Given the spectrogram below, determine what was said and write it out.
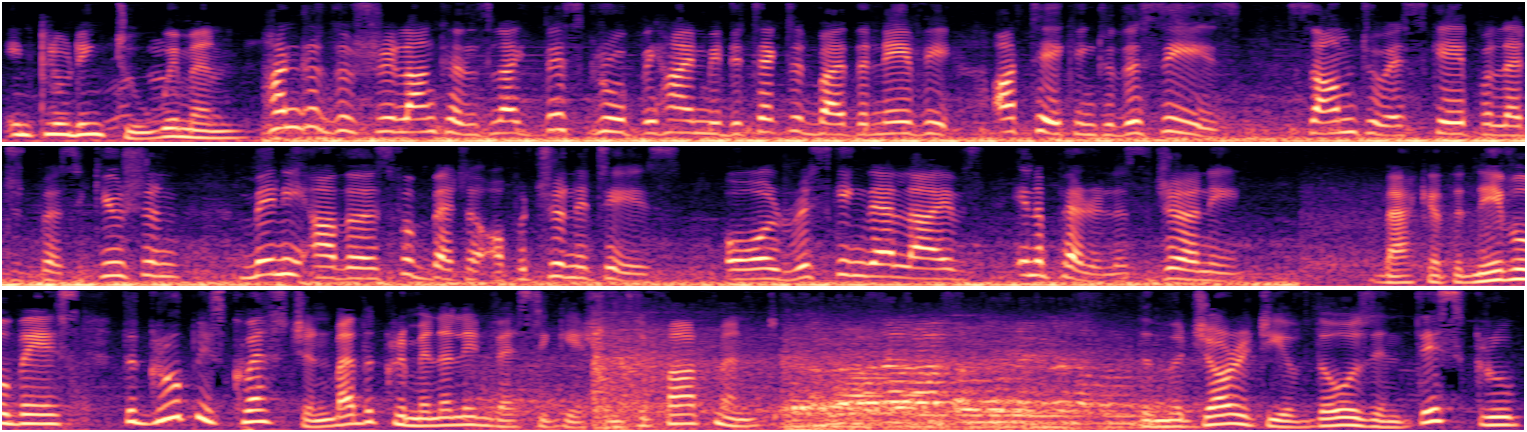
including two women. Hundreds of Sri Lankans, like this group behind me, detected by the Navy, are taking to the seas. Some to escape alleged persecution, many others for better opportunities, all risking their lives in a perilous journey. Back at the naval base, the group is questioned by the Criminal Investigations Department. The majority of those in this group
